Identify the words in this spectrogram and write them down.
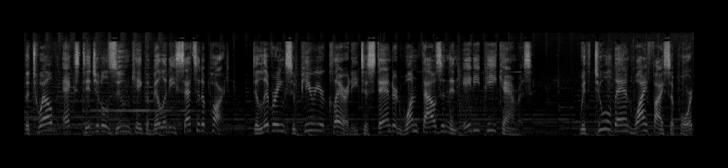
The 12x digital zoom capability sets it apart, delivering superior clarity to standard 1080p cameras. With dual-band Wi-Fi support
